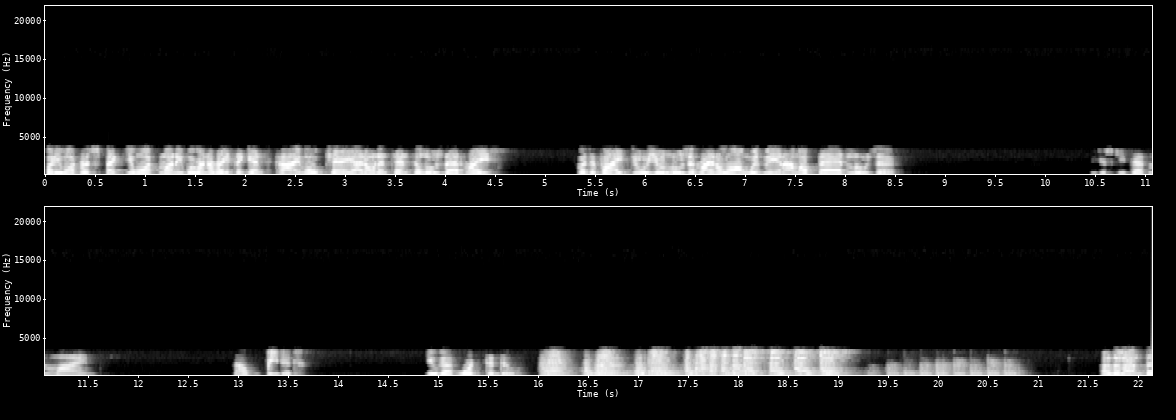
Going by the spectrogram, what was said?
But you want respect, you want money. We're in a race against time, okay? I don't intend to lose that race. Because if I do, you'll lose it right along with me, and I'm a bad loser. You just keep that in mind. Now beat it. You got work to do. Adelante.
